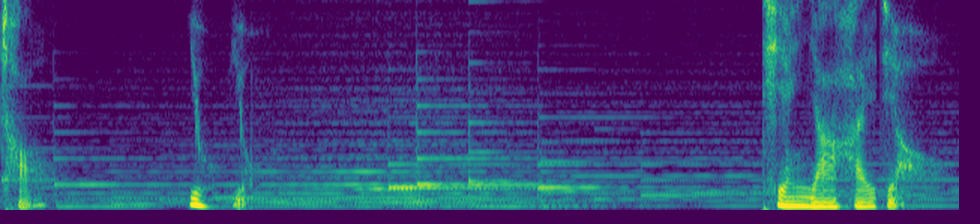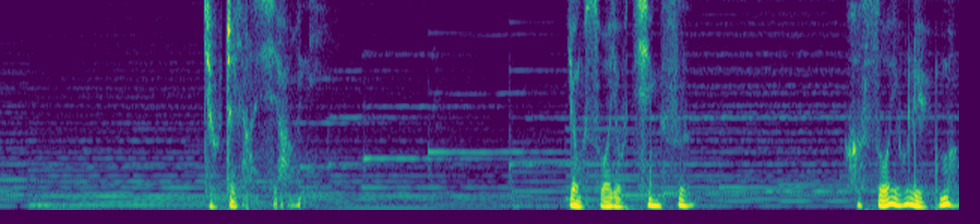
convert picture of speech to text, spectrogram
潮又涌，天涯海角就这样想你。用所有青丝和所有旅梦，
